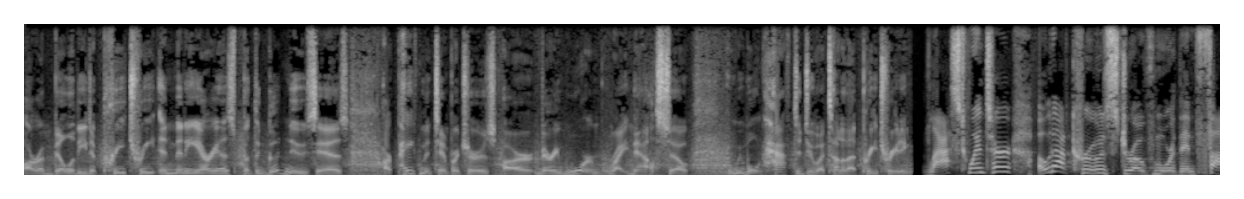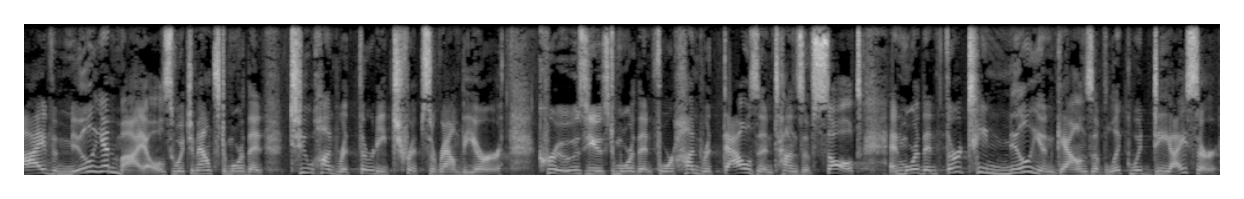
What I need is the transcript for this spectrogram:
our ability to pre-treat in many areas. But the good news is our pavement temperatures are very warm right now, so we won't have to do a ton of that pre-treating. Last winter, ODOT crews drove more than 5 million miles, which amounts to more than 230 trips around the earth. Crews used more than 400,000 tons of salt and more than 13 million gallons of liquid deicer.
